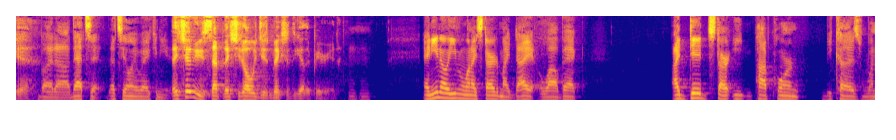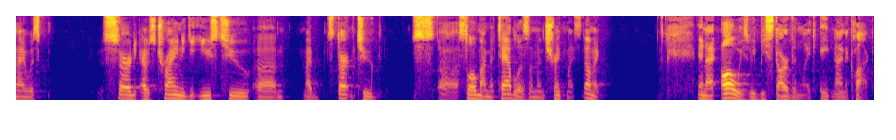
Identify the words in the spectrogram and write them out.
Yeah. But uh, that's it. That's the only way I can eat it. They shouldn't even separate. They should always just mix it together, period. And you know, even when I started my diet a while back, I did start eating popcorn because when I was starting, I was trying to get used to um, my starting to uh, slow my metabolism and shrink my stomach. And I always would be starving like eight, nine o'clock.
